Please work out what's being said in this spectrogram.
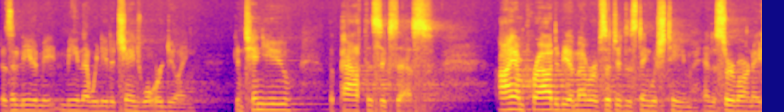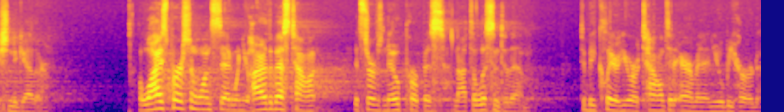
doesn't need to mean that we need to change what we're doing. Continue the path to success. I am proud to be a member of such a distinguished team and to serve our nation together. A wise person once said, when you hire the best talent, it serves no purpose not to listen to them. To be clear, you are a talented airman and you will be heard.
